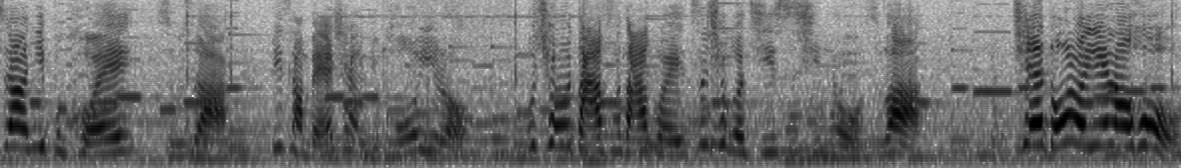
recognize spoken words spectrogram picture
只要你不亏，是不是啊？比上班强就可以了。不求大富大贵，只求个及时行乐，是吧？钱多了也恼火。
